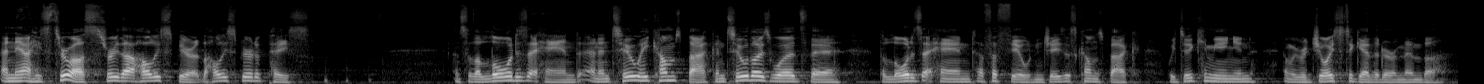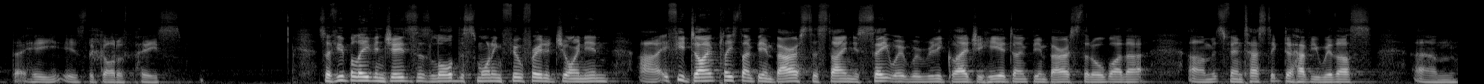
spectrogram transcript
And now he's through us, through that Holy Spirit, the Holy Spirit of peace. And so the Lord is at hand. And until he comes back, until those words there, the Lord is at hand, are fulfilled, and Jesus comes back, we do communion and we rejoice together to remember that he is the God of peace. So if you believe in Jesus as Lord this morning, feel free to join in. Uh, if you don't, please don't be embarrassed to stay in your seat. We're, we're really glad you're here. Don't be embarrassed at all by that. Um, it's fantastic to have you with us. Um,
